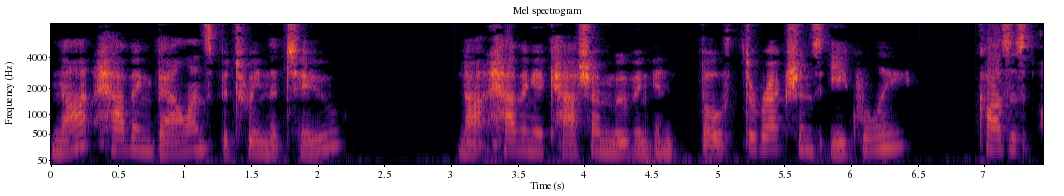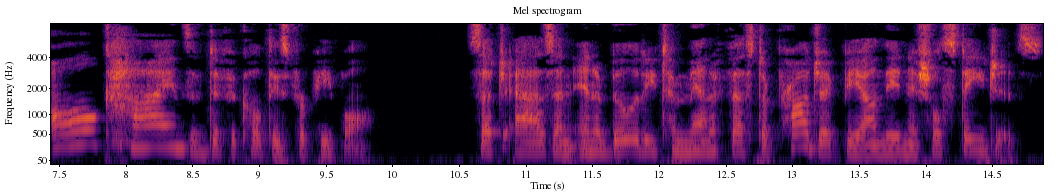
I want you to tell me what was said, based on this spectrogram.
Not having balance between the two, not having Akasha moving in both directions equally, causes all kinds of difficulties for people, such as an inability to manifest a project beyond the initial stages.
